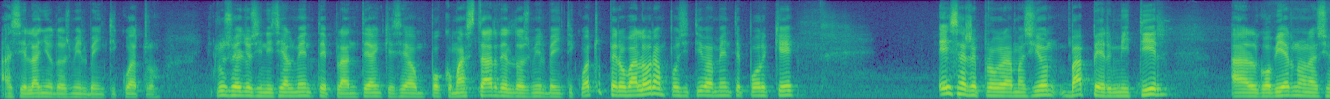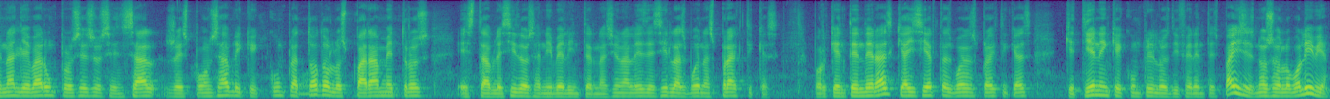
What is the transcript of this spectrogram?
hacia el año 2024 Incluso ellos inicialmente plantean que sea un poco más tarde el 2024, pero valoran positivamente porque esa reprogramación va a permitir al gobierno nacional llevar un proceso censal responsable y que cumpla todos los parámetros establecidos a nivel internacional, es decir, las buenas prácticas, porque entenderás que hay ciertas buenas prácticas que tienen que cumplir los diferentes países, no solo Bolivia.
